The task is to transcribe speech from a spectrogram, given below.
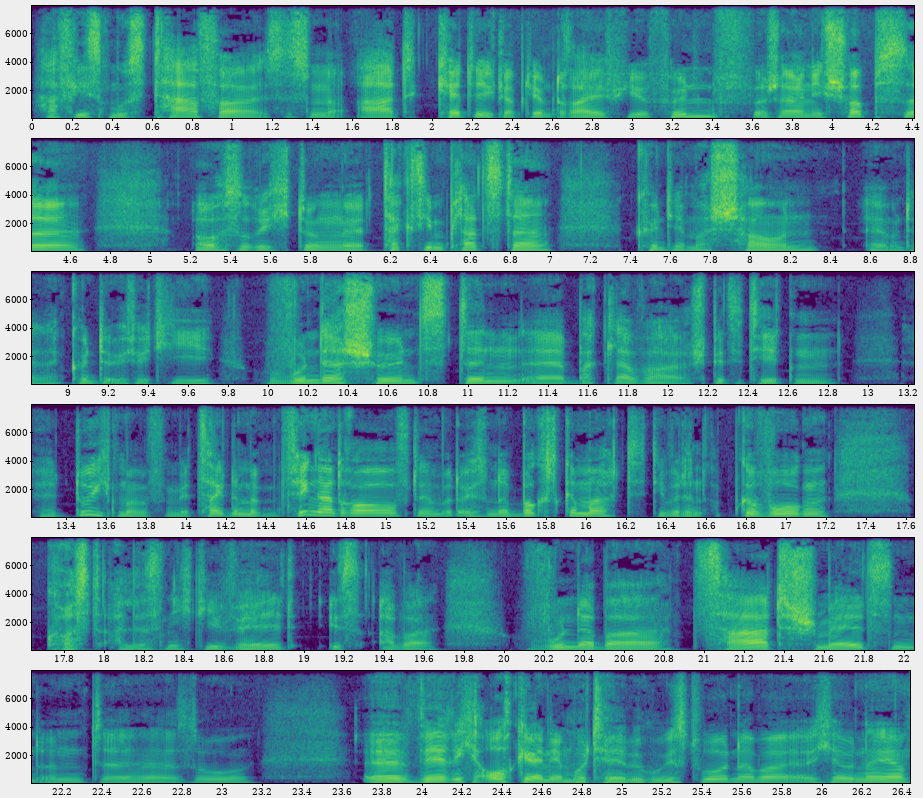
Hafis Mustafa, es ist so eine Art Kette, ich glaube, die haben drei, vier, fünf wahrscheinlich Shops äh, auch so Richtung äh, Taximplatz da. Könnt ihr mal schauen äh, und dann könnt ihr euch durch die wunderschönsten äh, Baklava-Spezitäten äh, durchmampfen. Ihr zeigt dann mit dem Finger drauf, dann wird euch so eine Box gemacht, die wird dann abgewogen, kostet alles nicht die Welt, ist aber wunderbar zart, schmelzend und äh, so äh, wäre ich auch gerne im Hotel begrüßt worden, aber ich habe, naja.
